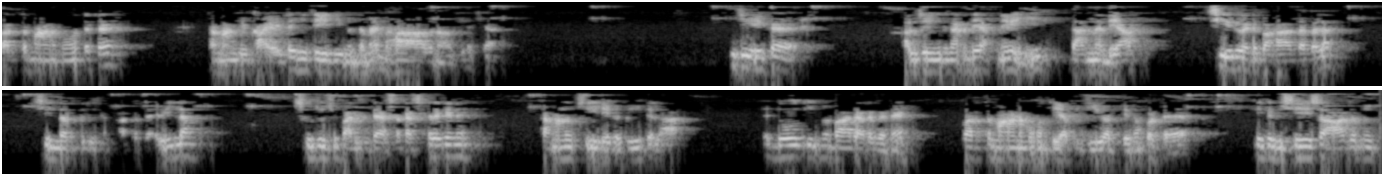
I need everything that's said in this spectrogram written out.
වර්තමාන මොහොතට තමන්ගේ කායයට හිතේ දීම තමයි භාවනාව කියලා කියන්නේ. ඉතින් ඒක අලුතෙන් ගන්න දෙයක් නෙවෙයි, දන්න දෙයක්. සීරුවට බහා තබලා සිල්ලප්පිරිසකට ඇවිල්ලා සුදුසු පරිසරයක් සකස් කරගෙන සමනුත් සීලයක පිළිතලා දෝතිම බාර අරගෙන වර්තමාන මොහොතේ අපි ජීවත් වෙනකොට ඒක විශේෂ ආගමික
